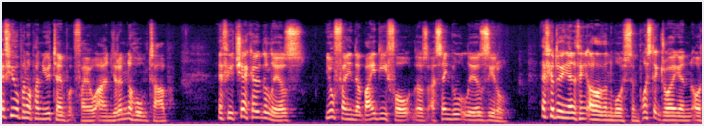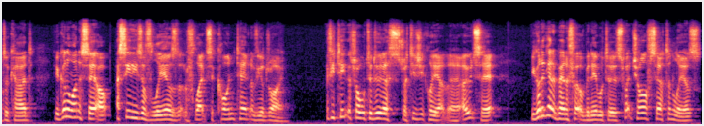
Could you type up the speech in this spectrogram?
If you open up a new template file and you're in the Home tab, if you check out the layers, you'll find that by default there's a single layer 0. If you're doing anything other than the most simplistic drawing in AutoCAD, you're going to want to set up a series of layers that reflects the content of your drawing. If you take the trouble to do this strategically at the outset, you're going to get the benefit of being able to switch off certain layers,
